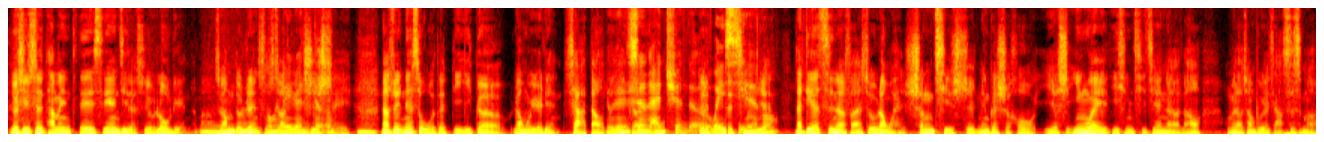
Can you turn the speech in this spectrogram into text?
尤其是他们那些 CNN 记者是有露脸的嘛，所以他们都认识，知道你是谁。那所以那是我的第一个让我有点吓到的有人身安全的。的威胁。哦、那第二次呢，反而是让我很生气，是那个时候也是因为疫情期间呢，然后我们知道川普也讲是什么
